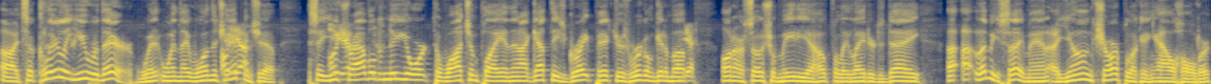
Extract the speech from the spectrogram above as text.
all right. So clearly, you were there when, when they won the championship. Oh, So you Oh, yeah. traveled to New York to watch them play, and then I got these great pictures. We're going to get them up Yeah. on our social media hopefully later today. Uh, uh, let me say, man, a young, sharp-looking Al Holder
